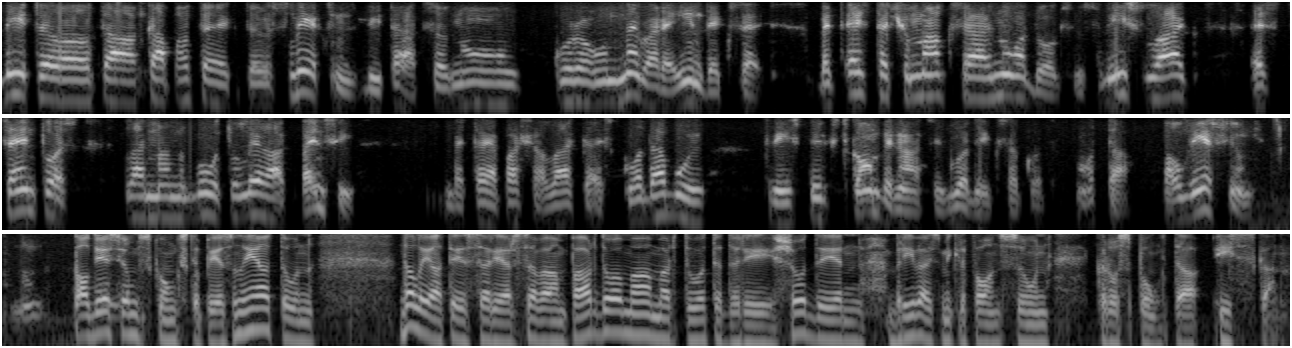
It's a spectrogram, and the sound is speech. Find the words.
bija tā, tā, kā pateikt, slieksnis bija tāds, nu, kuru nevarēja indeksēt. Bet es taču maksāju nodokļus. Visu laiku es centos, lai man būtu lielāka pensija. Bet tajā pašā laikā es ko dabūju? Trīs pirkstu kombināciju, godīgi sakot. O tā. Paldies jums! Nu. Paldies jums, kungs, ka piezvanījāt un dalījāties arī ar savām pārdomām. Ar to arī šodien brīvais mikrofons un kruspunktā izskan.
